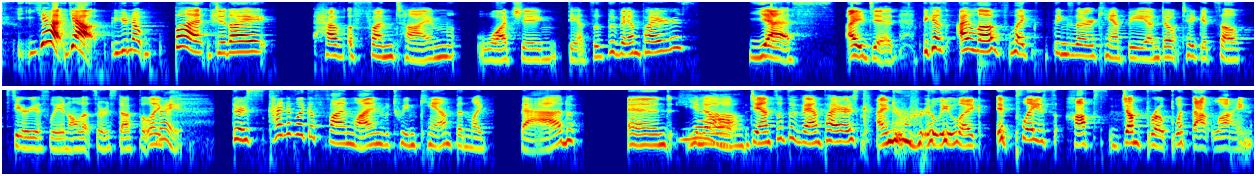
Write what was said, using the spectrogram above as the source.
yeah, yeah, you know, but did I have a fun time watching Dance of the Vampires? Yes, I did. Because I love like things that are campy and don't take itself seriously and all that sort of stuff. But like right. there's kind of like a fine line between camp and like bad. And you Yeah. know, Dance of the Vampires kind of really like it plays hops jump rope with that line.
